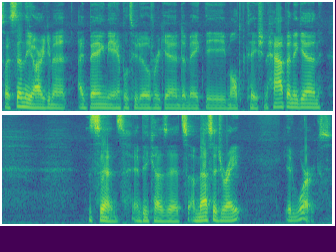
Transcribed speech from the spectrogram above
So I send the argument, I bang the amplitude over again to make the multiplication happen again. It sends, and because it's a message rate, it works.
